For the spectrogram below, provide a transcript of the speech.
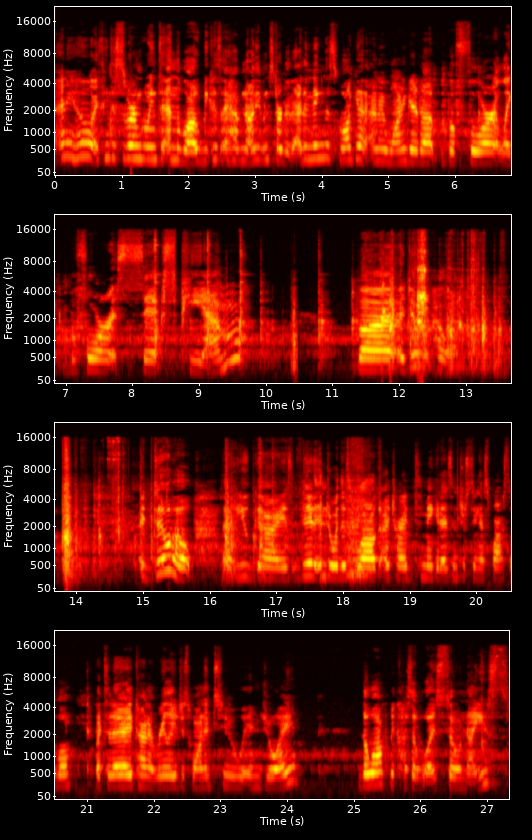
Anywho, I think this is where I'm going to end the vlog because I have not even started editing this vlog yet and I want to get it up before, like, before 6 p.m. But I do, hello. I do hope that you guys did enjoy this vlog. I tried to make it as interesting as possible, but today I kind of really just wanted to enjoy the walk because it was so nice.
